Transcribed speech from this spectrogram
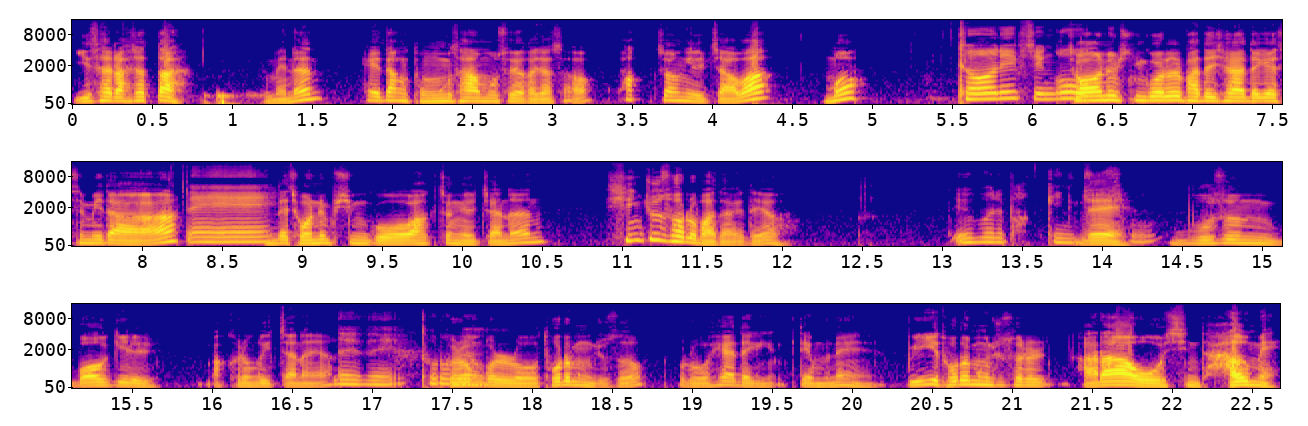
이사를 하셨다. 그러면은 해당 동사무소에 가셔서 확정일자와 뭐 전입 신고. 전입 신고를 받으셔야 되겠습니다. 네, 근데 전입 신고와 확정일자는 신주소로 받아야 돼요. 이번에 바뀐 네, 주소. 무슨 먹일 막 그런 거 있잖아요. 네, 네, 도로명. 그런 걸로 도로명 주소로 해야 되기 때문에 이 도로명 주소를 알아오신 다음에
